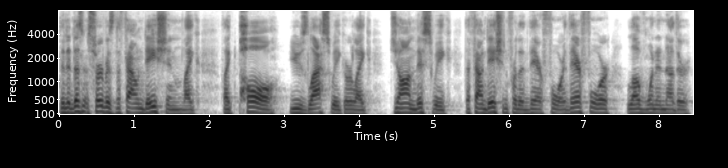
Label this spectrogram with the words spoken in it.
then it doesn't serve as the foundation like, like Paul used last week or like John this week, the foundation for the therefore. Therefore, love one another.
